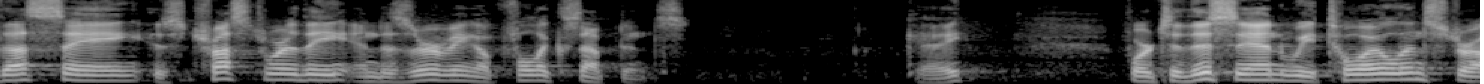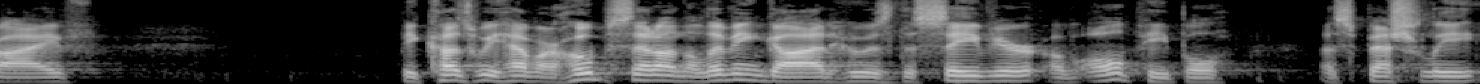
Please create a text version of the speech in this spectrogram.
thus saying is trustworthy and deserving of full acceptance okay for to this end we toil and strive because we have our hope set on the living God, who is the Savior of all people, especially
